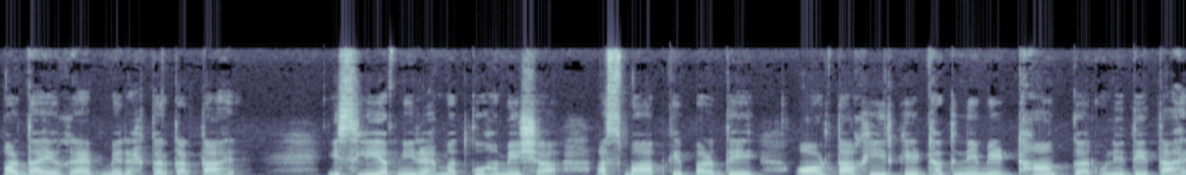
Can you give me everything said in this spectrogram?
پردہ غیب میں رہ کر کرتا ہے۔ اس لیے اپنی رحمت کو ہمیشہ اسباب کے پردے اور تاخیر کے ڈھکنے میں ڈھانک کر انہیں دیتا ہے۔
